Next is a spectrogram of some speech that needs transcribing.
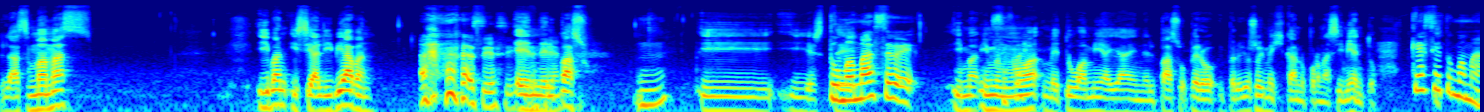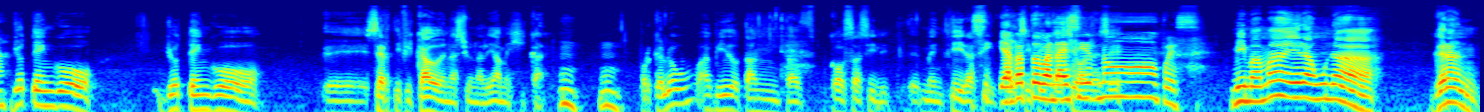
las mamás iban y se aliviaban es. en el paso. Y, y, este, Tu mamá se... Y, ma- y mi fue. mamá me tuvo a mí allá en el paso, pero, pero yo soy mexicano por nacimiento. ¿Qué hacía tu mamá? Yo tengo, yo tengo eh, certificado de nacionalidad mexicana, Mm, mm. porque luego ha habido tantas cosas y eh, mentiras. Sí, y al rato van a decir, no, pues... Mi mamá era una gran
